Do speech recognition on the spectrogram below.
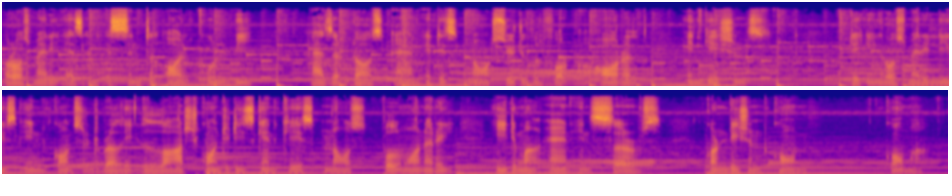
Rosemary as an essential oil could be hazardous and it is not suitable for oral ingestions. Taking rosemary leaves in considerably large quantities can cause nose, pulmonary edema and in serves condition coma.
